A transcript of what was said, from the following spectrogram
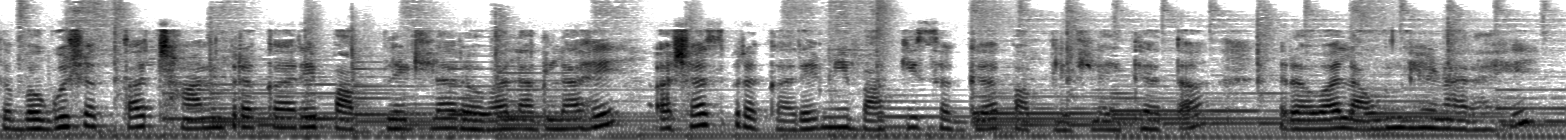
तर बघू शकता छान प्रकारे पापलेटला रवा लागला आहे. अशाच प्रकारे मी बाकी सगळ्या पापलेटला इथे आता रवा लावून घेणार आहे.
